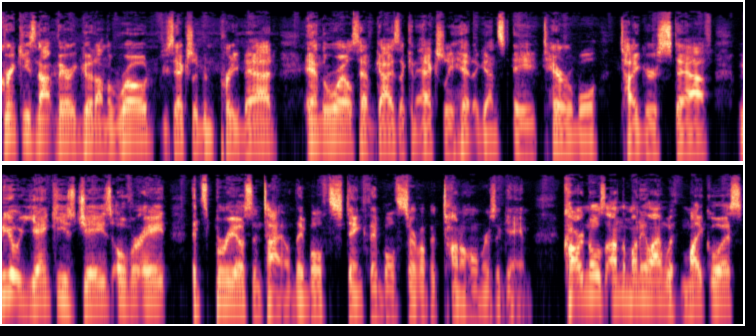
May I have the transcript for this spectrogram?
Greinke's not very good on the road. He's actually been pretty bad. And the Royals have guys that can actually hit against a terrible Tigers staff. When you go Yankees Jays over eight, it's Berrios and Taillon. They both stink. They both serve up a ton of homers a game. Cardinals on the money line with Mikolas.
